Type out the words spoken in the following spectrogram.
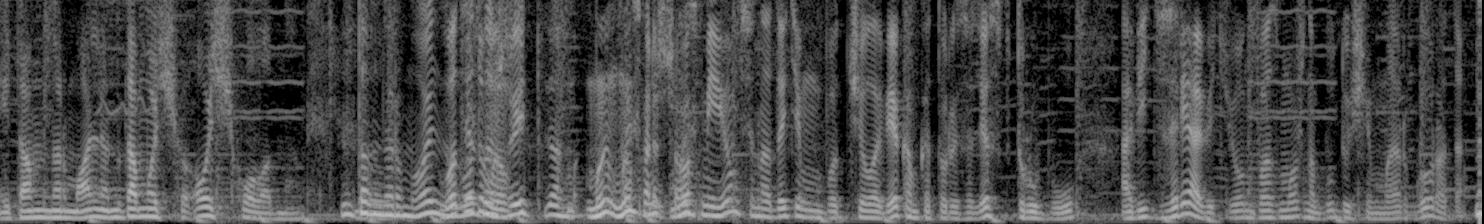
И там нормально, ну, там очень, очень холодно. Ну там нормально, Вот можно думаю, жить. там. Мы, мы, хорошо. мы смеемся над этим вот человеком, который залез в трубу, а ведь зря, ведь он, возможно, будущий мэр города.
